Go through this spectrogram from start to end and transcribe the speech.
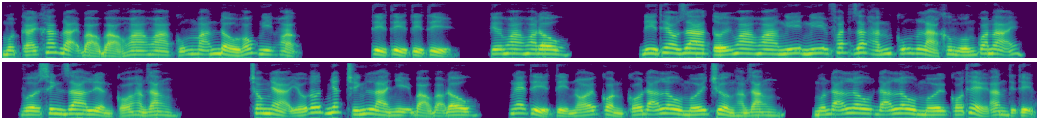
một cái khác đại bảo bảo hoa hoa cũng mãn đầu góc nghi hoặc. Tỷ tỷ tỷ tỷ, kia hoa hoa đâu? Đi theo ra tới hoa hoa nghĩ nghĩ phát giác hắn cũng là không uống quan mãi, vừa sinh ra liền có hàm răng. Trong nhà yếu ớt nhất chính là nhị bảo bảo đâu, nghe tỷ tỷ nói còn có đã lâu mới trường hàm răng, muốn đã lâu đã lâu mới có thể ăn thịt thịt.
